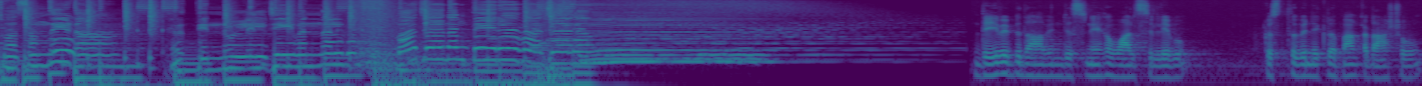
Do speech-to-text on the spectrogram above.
ആശ്വാസം നേടാം. ഹൃത്തിനുള്ളിൽ ജീവൻ നൽകും. വചനം തിരുവചനം ദൈവപിതാവിന്റെ സ്നേഹവാത്സല്യവും ക്രിസ്തുവിന്റെ കൃപാ കടാക്ഷവും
